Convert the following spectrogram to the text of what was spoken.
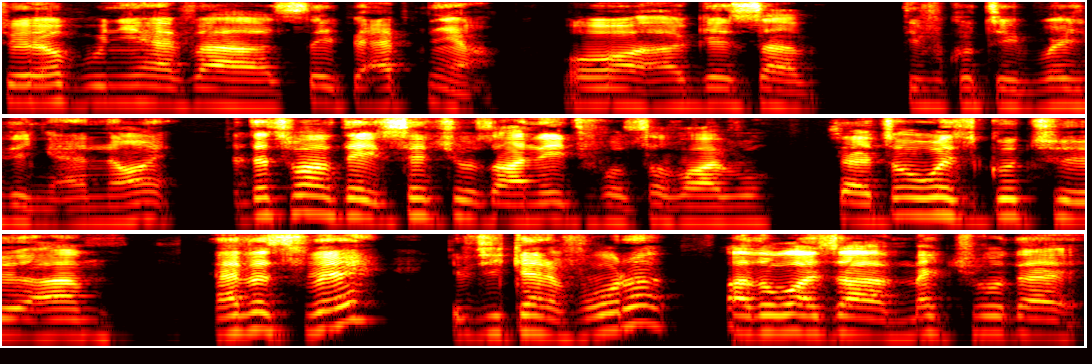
to help when you have uh, sleep apnea or I guess uh, difficulty breathing at night. That's one of the essentials I need for survival. So it's always good to um, have a spare if you can afford it. Otherwise, uh, make sure that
